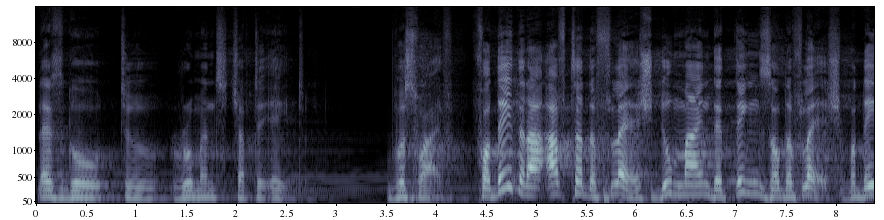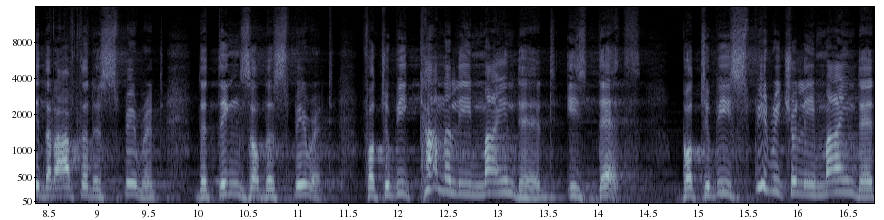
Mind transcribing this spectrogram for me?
Let's go to Romans chapter 8. Verse 5 For they that are after the flesh do mind the things of the flesh, but they that are after the spirit, the things of the spirit. For to be carnally minded is death, but to be spiritually minded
